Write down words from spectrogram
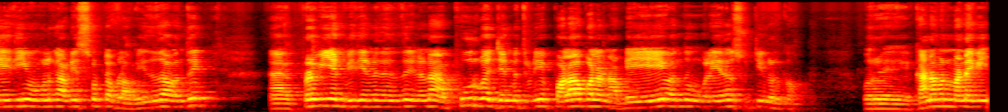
தேதியும் உங்களுக்கு அப்படியே சூட்டபிள் ஆகும். இதுதான் வந்து பிரவியன் விதி என்னது வந்து என்னென்னா பூர்வ ஜென்மத்தினுடைய பலாபலன் அப்படியே வந்து உங்களையே தான் சுற்றின்னு இருக்கும். ஒரு கணவன் மனைவி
